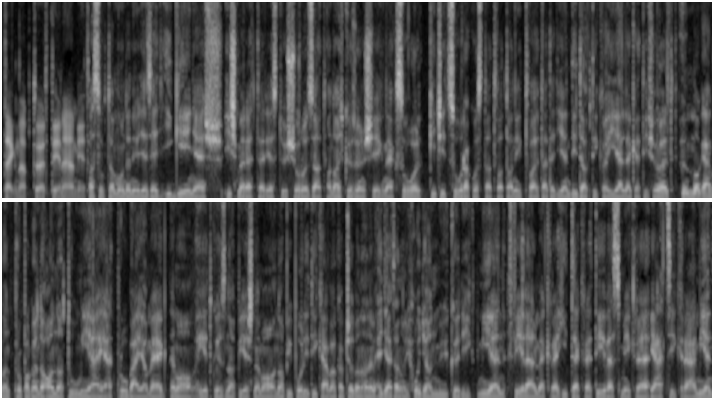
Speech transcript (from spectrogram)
tegnap történelmét? Azt szoktam mondani, hogy ez egy igényes, ismeretterjesztő sorozat a nagy közönségnek szól, kicsit szórakoztatva tanítva, tehát egy ilyen didaktikai jelleget is ölt. Önmagában propaganda anatómiáját próbálja meg, nem a hétköznapi és nem a napi politikával kapcsolatban, hanem egyáltalán, hogy hogyan működik, milyen félelmekre, hitekre, téveszmékre játszik rá, milyen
